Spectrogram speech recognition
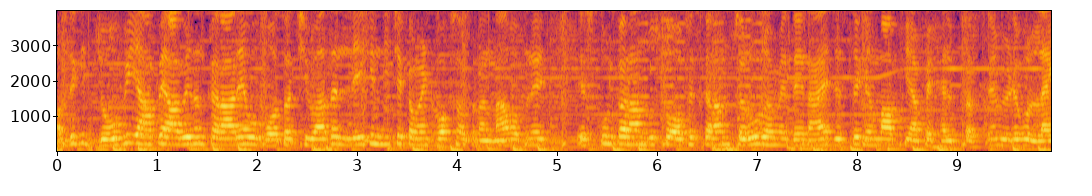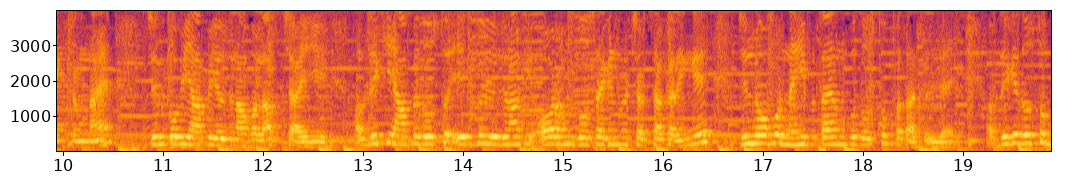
अब देखिए, जो भी यहाँ पे आवेदन करा रहे हैं, वो बहुत अच्छी बात है, लेकिन नीचे कमेंट बॉक्स में अपना नाम, अपने स्कूल का नाम, दोस्तों ऑफ़िस का नाम ज़रूर हमें देना है, जिससे कि हम आपकी यहाँ पे हेल्प कर सकें, वीडियो को लाइक करना है। जिनको भी यहाँ पे योजनाओं का लाभ चाहिए। अब देखिए यहाँ पे दोस्तों, एक दो योजना की और हम दो सेकंड में चर्चा करेंगे। जिन लोगों को नहीं पता है, उनको दोस्तों पता चल जाए। अब देखिए दोस्तों,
